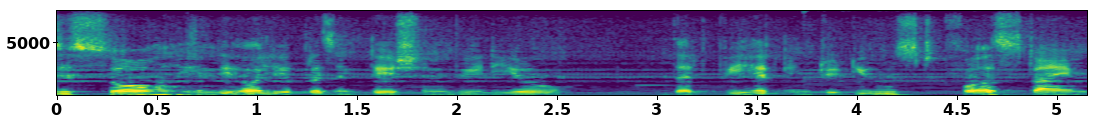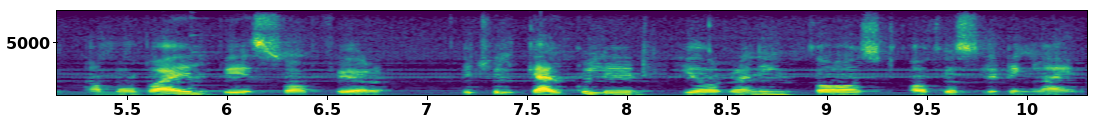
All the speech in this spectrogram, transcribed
As you saw in the earlier presentation video that we had introduced first time a mobile based software which will calculate your running cost of your slitting line.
